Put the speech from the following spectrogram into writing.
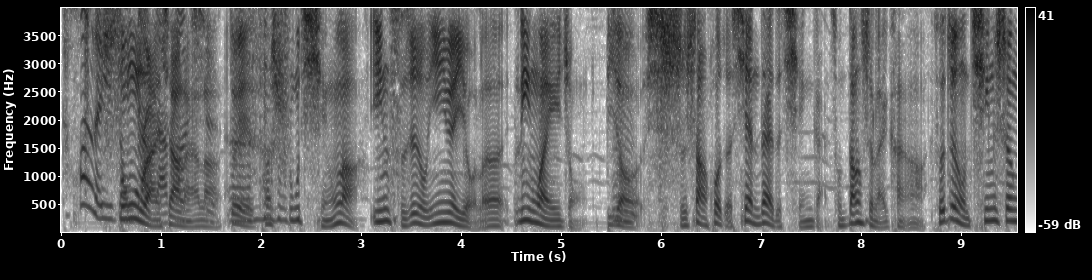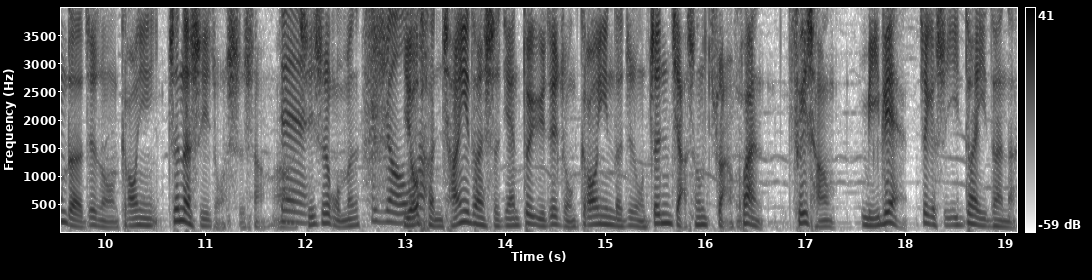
他换了一松软下来了，对 嗯他抒情了，因此这种音乐有了另外一种比较嗯时尚或者现代的情感。从当时来看啊，所以这种轻声的这种高音真的是一种时尚啊对。其实我们有很长一段时间对于这种高音的这种真假声转换非常。迷恋这个是一段一段的，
